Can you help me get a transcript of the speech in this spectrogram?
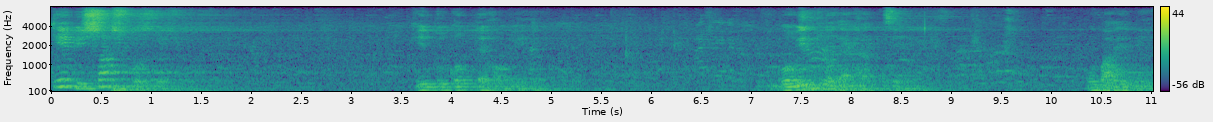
কে বিশ্বাস করবে? কিন্তু করতে হবে। গোবিন্দ দেখাচ্ছে। উপায় নেই।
